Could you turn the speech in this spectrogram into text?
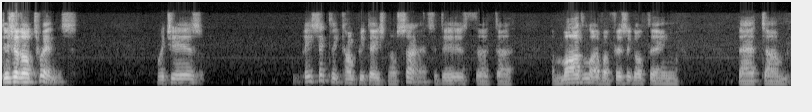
Digital twins, which is basically computational science. It is that uh, a model of a physical thing that um,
